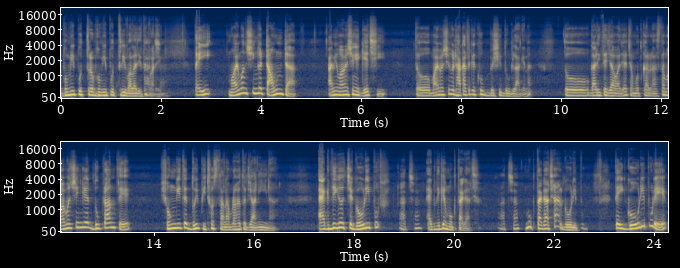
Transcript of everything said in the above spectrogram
ভূমিপুত্র ভূমিপুত্রী বলা যেতে পারে। আচ্ছা। তাই এই ময়মনসিংহ টাউনটা আমি ময়মনসিংহে গেছি তো ময়মনসিংহ ঢাকা থেকে খুব বেশি দূর লাগে না। তো গাড়িতে যাওয়া যায় চমৎকার রাস্তা। ময়মনসিংহের দু প্রান্তে সঙ্গীতের দুই পীঠস্থান আমরা হয়তো জানিই না। একদিকে হচ্ছে গৌরীপুর আচ্ছা। একদিকে মুক্তাগাছা। আচ্ছা। মুক্তাগাছা আর গৌরীপুর। তো এই গৌরীপুরে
